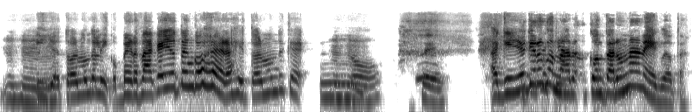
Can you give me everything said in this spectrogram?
Y yo a todo el mundo le digo, ¿verdad que yo tengo ojeras? Y todo el mundo dice, no. Sí. Aquí yo quiero contar, una anécdota,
